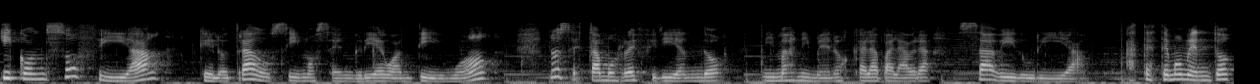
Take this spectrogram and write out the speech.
y con sofía, que lo traducimos en griego antiguo, nos estamos refiriendo ni más ni menos que a la palabra sabiduría. Hasta este momento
